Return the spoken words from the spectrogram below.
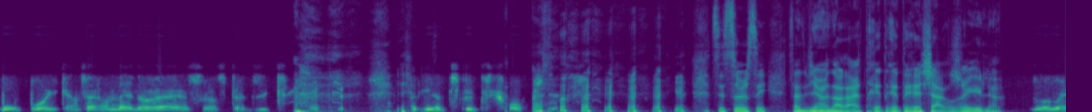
beau boy, quand ça rentre dans un horaire, ça, je te dis que ça devient un petit peu plus compliqué. c'est sûr, ça devient un horaire très, très, très chargé, là. Oui, oui,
